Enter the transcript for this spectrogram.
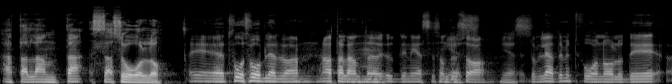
Atalanta-Sassuolo. Eh, 2-2 blev det va? Atalanta, mm. Udinese som yes, du sa. Yes. De ledde med 2-0 och det, eh,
